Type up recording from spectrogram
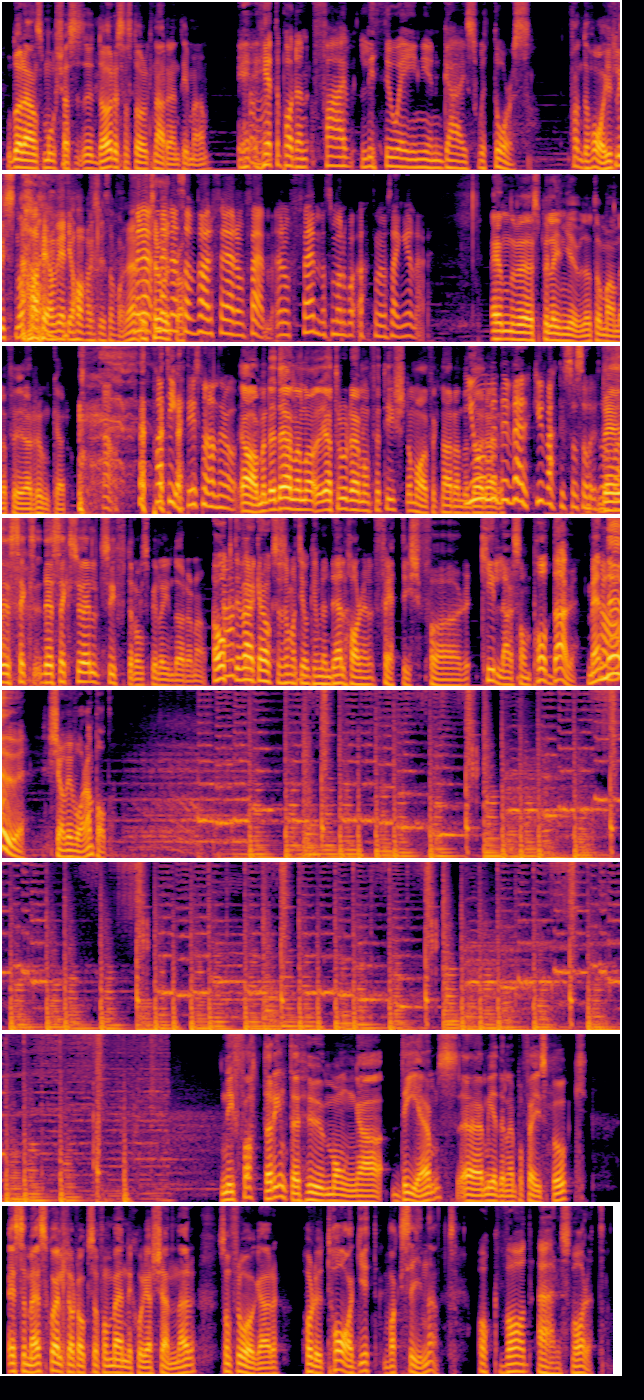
och då är det hans morsas dörr som står och knarrar en timme. Eh, Heter podden Five Lithuanian Guys with Doors? Fan, du har ju lyssnat. Ja, jag vet, jag har faktiskt lyssnat på den. Den är Men, otroligt men bra. alltså varför är de fem? Är de fem som håller på att öppna sängen där? En eh, spelar in ljudet och de andra fyra runkar. Ja. Patetiskt med andra ord. Ja, men det, det är någon, jag tror det är någon fetisch de har för knarrande Jo dörrar. men det verkar ju faktiskt så, så i så Det är, fall. sex, det är sexuellt syfte de spelar in dörrarna. Och det verkar också som att Joakim Lundell har en fetisch för killar som poddar. Men Ja. nu kör vi våran podd. Ni fattar inte hur många DMs, eh, meddelanden på Facebook, sms självklart också från människor jag känner, som frågar Har du tagit vaccinet? Och vad är svaret?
